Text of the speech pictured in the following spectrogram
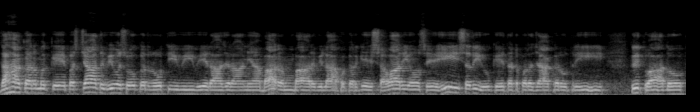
दाह कर्म के पश्चात विवश होकर रोती हुई वे राजरानियाँ बारंबार विलाप करके सवारियों से ही सरयू के तट पर जाकर उतरी। कृत्वादो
